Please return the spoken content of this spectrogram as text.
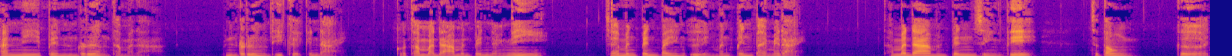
อันนี้เป็นเรื่องธรรมดา เป็นเรื่องที่เกิดขึ้นได้ ก็ธรรมดามันเป็นอย่างนี้ใช้มันเป็นไปอย่างอื่นมันเป็นไปไม่ได้ ธรรมดามันเป็นสิ่งที่จะต้องเกิด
